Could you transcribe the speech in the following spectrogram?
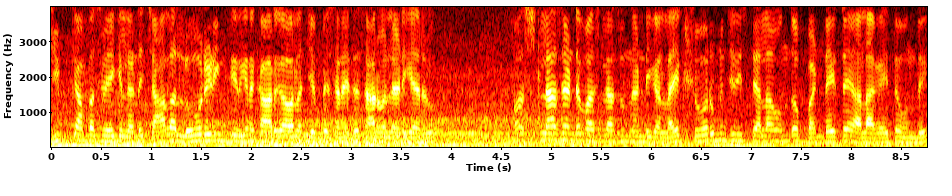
జీప్ క్యాంపస్ వెహికల్ అండి. చాలా లో రీడింగ్ తిరిగిన కార్ కావాలని చెప్పేసి అయితే సార్ వాళ్ళు అడిగారు. ఫస్ట్ క్లాస్ అంటే ఫస్ట్ క్లాస్ ఉందండి. ఇక లైక్ షోరూమ్ నుంచి తీస్తే ఎలా ఉందో బండి అయితే అలాగైతే ఉంది.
